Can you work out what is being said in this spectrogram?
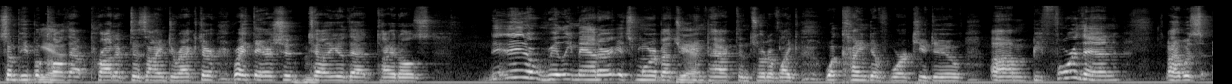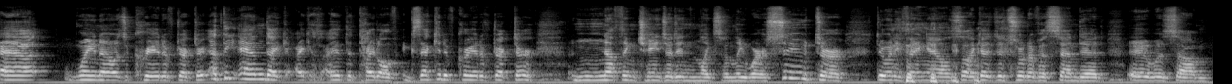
some people yeah. call that product design director right there should mm-hmm. tell you that titles they don't really matter it's more about your yeah. impact and sort of like what kind of work you do um, before then i was at Ueno as a creative director. At the end, I, I, guess I had the title of executive creative director. Nothing changed. I didn't like suddenly wear a suit or do anything else. like I just sort of ascended. It was um,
